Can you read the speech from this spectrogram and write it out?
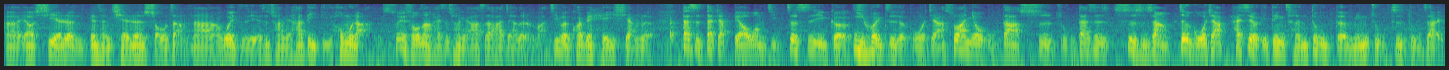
呃，要卸任，变成前任首长。那位置也是传给他弟弟 home 所以首长还是传给阿斯哈家的人嘛，基本快变黑箱了。但是大家不要忘记，这是一个议会制的国家，虽然有五大氏族，但是事实上这个国家还是有一定程度的民主制度在的。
